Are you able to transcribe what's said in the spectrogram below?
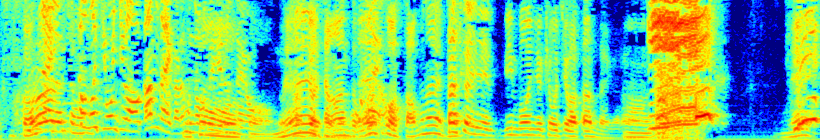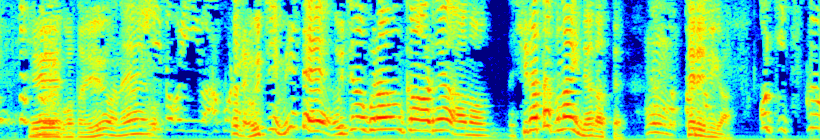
そら人の気持ちがわかんないからそんなこと言えるんだよ。そうそうね確かにちゃんとコツコツ危ない確かにね、貧乏人の気持ちわかんないから。うんえねひどいこと言うよねぇ、。ひどいわ、これ。だってうち見て、うちのブラウン管あれだよ、あの、平たくないんだよ、だって。うん。テレビが。落ち着くわ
